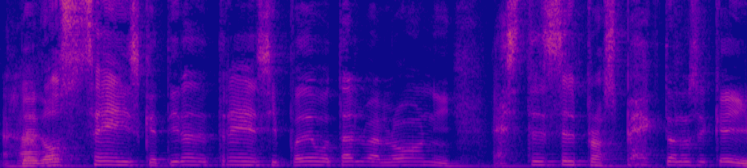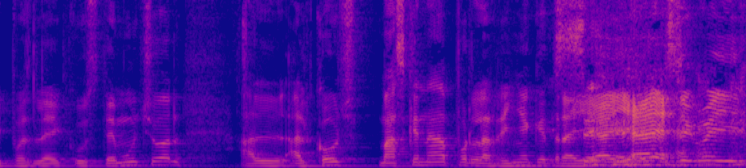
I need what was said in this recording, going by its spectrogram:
Ajá. de 2-6 que tira de 3 y puede botar el balón y este es el prospecto, no sé qué. Y pues le gusté mucho al, al, al coach, más que nada por la riña que traía Sí. ya ese güey.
